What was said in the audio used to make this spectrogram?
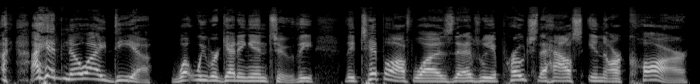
I, I had no idea what we were getting into. The, the tip off was that as we approached the house in our car,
